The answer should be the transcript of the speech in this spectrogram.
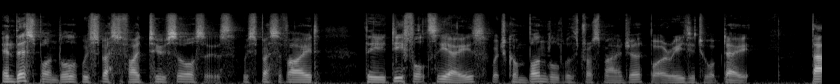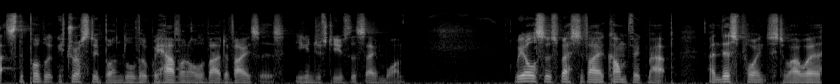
In this bundle, we've specified two sources. We've specified the default CAs, which come bundled with Trust Manager but are easy to update. That's the publicly trusted bundle that we have on all of our devices. You can just use the same one. We also specify a config map, and this points to our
